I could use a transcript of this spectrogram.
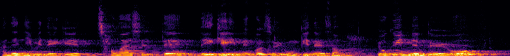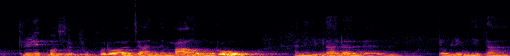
하느님이 내게 청하실 때 내게 있는 것을 용기 내서 여기 있는데요 틀릴 것을 부끄러워하지 않는 마음으로 하느님 나라는 열립니다.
